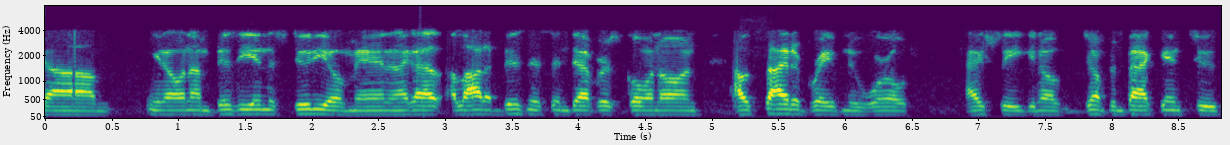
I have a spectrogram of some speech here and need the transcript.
um, you know, and I'm busy in the studio, man. And I got a lot of business endeavors going on outside of Brave New World. Actually, you know, jumping back into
